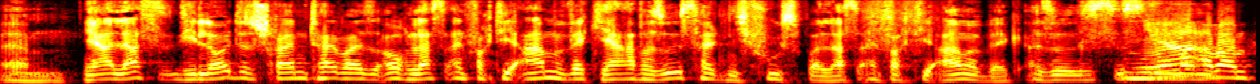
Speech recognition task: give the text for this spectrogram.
ähm, ja, lass, die Leute schreiben teilweise auch, lass einfach die Arme weg. Ja, aber so ist halt nicht Fußball. Lass einfach die Arme weg. Also es ist Ja, aber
